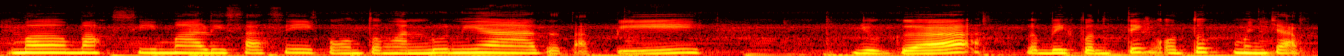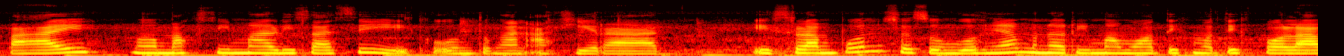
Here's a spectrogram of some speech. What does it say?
memaksimalisasi keuntungan dunia, tetapi juga lebih penting untuk mencapai memaksimalisasi keuntungan akhirat. Islam pun sesungguhnya menerima motif-motif pola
